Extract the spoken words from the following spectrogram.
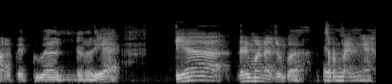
Albert Wendel ya dia dari mana coba cerpennya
